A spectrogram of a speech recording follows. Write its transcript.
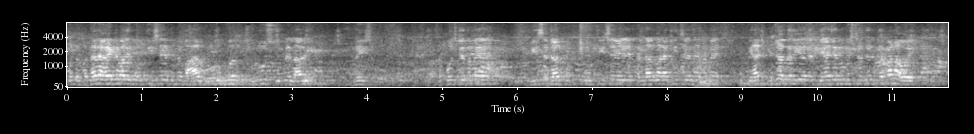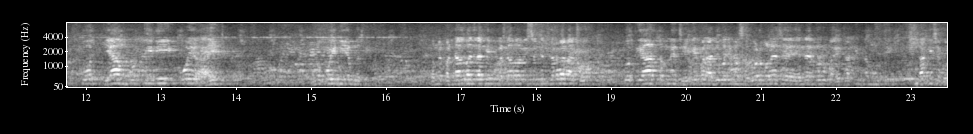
પણ વધારે હાઇટવાળી મૂર્તિ છે, તમે બહાર રોડ ઉપર જુલુસ રૂપે લાવી નહીં શકો. સપોઝ કે તમે વીસ હજાર ફૂટની મૂર્તિ છે, પંડાલમાં રાખી છે અને તમે ત્યાં જ પૂજા કરી અને ત્યાં જ એનું વિસર્જન કરવાના હોય, તો ત્યાં મૂર્તિની કોઈ હાઇટ એનો કોઈ નિયમ નથી. તમે પંડાલમાં જ રાખીને પંડાલમાં વિસર્જન કરવાના છો, તો ત્યાં તમને જે કંઈ પણ આજુબાજુમાં સગવડ મળે છે, એને અનુરૂપ હાઇટ રાખીને મૂર્તિ રાખી શકો.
